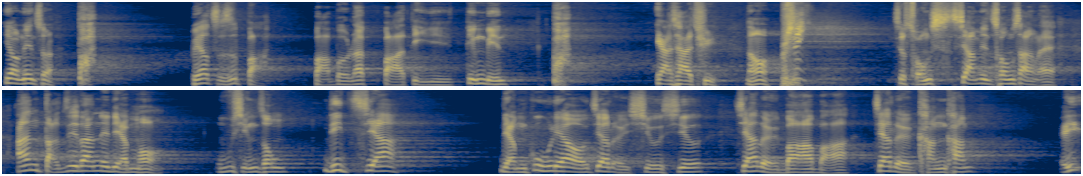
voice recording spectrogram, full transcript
要念出来。不要只是把把不来把底丁明把压下去，然后呸，就从下面冲上来。按打字咱的念哦，无形中你加两固料，加了烧烧，加了麻麻，加了康康。哎，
